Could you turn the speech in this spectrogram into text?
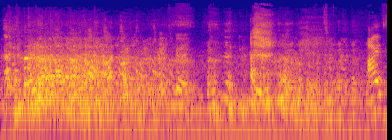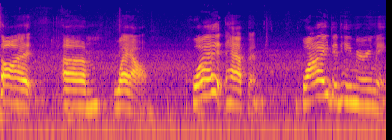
it's good. I thought, um, wow, what happened? Why did he marry me?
